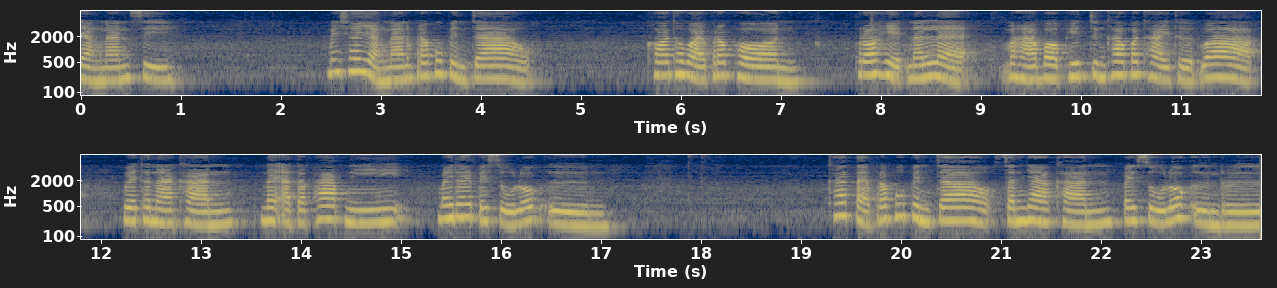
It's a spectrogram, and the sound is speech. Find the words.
อย่างนั้นสิ ไม่ใช่อย่างนั้นพระผู้เป็นเจ้า ขอถวายพระพร เพราะเหตุนั้นแหละ มหาบอพิษจึงเข้าพระทัยเถิดว่า เวทนาขันในอัตภาพนี้ไม่ได้ไปสู่โลกอื่น ข้าแต่พระผู้เป็นเจ้า สัญญาขันไปสู่โลกอื่นหรือ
